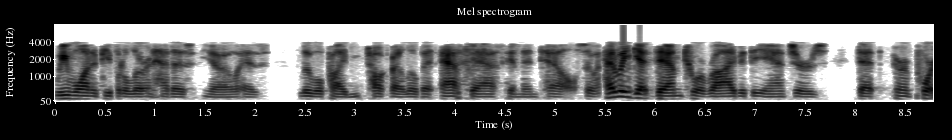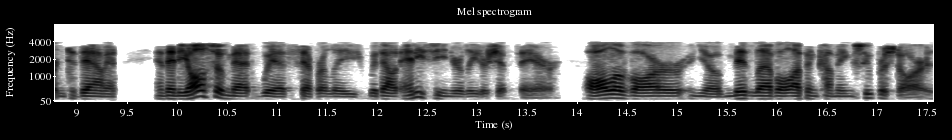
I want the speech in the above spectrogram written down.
we wanted people to learn how to, you know, as Lou will probably talk about a little bit, ask, ask, and then tell. So how do we get them to arrive at the answers that are important to them? And then he also met with separately, without any senior leadership there, all of our, you know, mid-level up and coming superstars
